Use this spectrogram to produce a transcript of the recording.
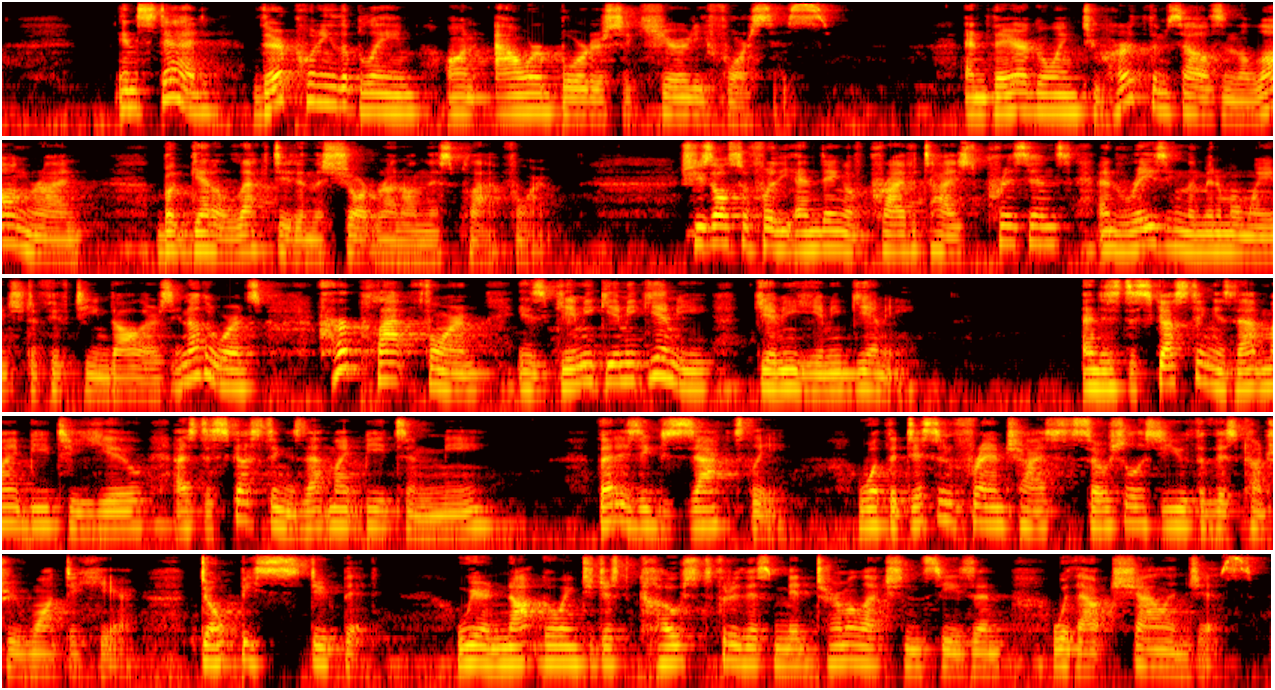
Instead, they're putting the blame on our border security forces. And they are going to hurt themselves in the long run, but get elected in the short run on this platform. She's also for the ending of privatized prisons and raising the minimum wage to $15. In other words, her platform is gimme, gimme, gimme, gimme, gimme, gimme. And as disgusting as that might be to you, as disgusting as that might be to me, that is exactly what the disenfranchised socialist youth of this country want to hear. Don't be stupid. We are not going to just coast through this midterm election season without challenges.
